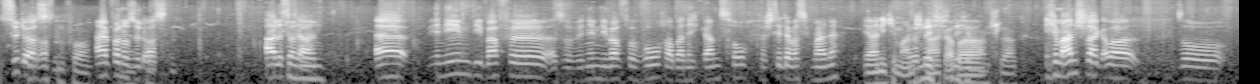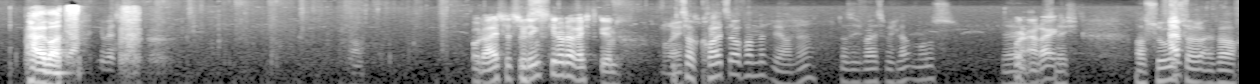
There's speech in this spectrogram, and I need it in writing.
Südosten. vor. Einfach nur Okay. Südosten. Alles klar. Äh, wir nehmen die Waffe, also wir nehmen die Waffe hoch, aber nicht ganz hoch. Versteht ihr, was ich meine? Ja, nicht im Also Anschlag, nicht, nicht im aber. Anschlag. Nicht im Anschlag, aber so. Halberts. Ja. Oder Eis, willst du links gehen oder rechts gehen? Ist doch Kreuzaufwand mit, ja, ne? Dass ich weiß, wo ich lang muss. Nee, Und gibt's erreicht. nicht. Ach so, Einf- ist halt einfach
